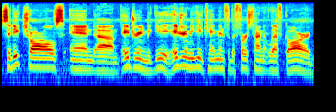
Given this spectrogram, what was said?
Saahdiq Charles and um, Adrian Magee. Adrian Magee came in for the first time at left guard,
